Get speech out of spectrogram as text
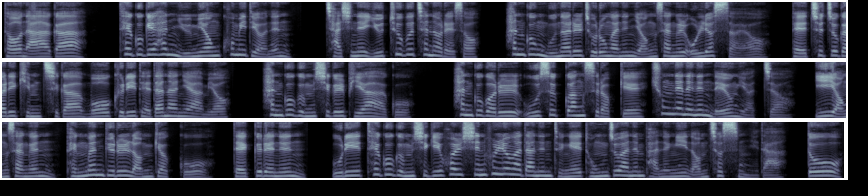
더 나아가 태국의 한 유명 코미디언은 자신의 유튜브 채널에서 한국 문화를 조롱하는 영상을 올렸어요. 배추 쪼가리 김치가 뭐 그리 대단하냐 하며 한국 음식을 비하하고 한국어를 우스꽝스럽게 흉내내는 내용이었죠. 이 영상은 100만 뷰를 넘겼고 댓글에는 우리 태국 음식이 훨씬 훌륭하다는 등의 동조하는 반응이 넘쳤습니다. 또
